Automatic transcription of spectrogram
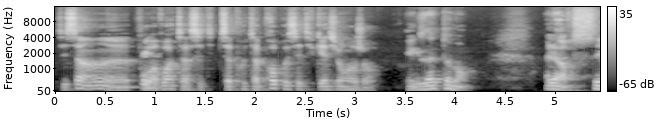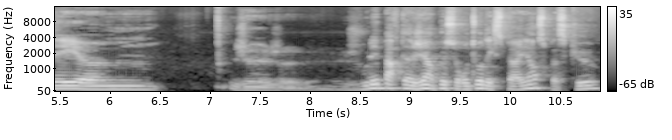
C'est ça, hein, pour avoir ta, ta, propre certification argent. Exactement. Alors, c'est. je, je, voulais partager un peu ce retour d'expérience parce que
